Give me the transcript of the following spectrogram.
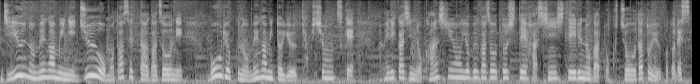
自由の女神に銃を持たせた画像に暴力の女神というキャプションをつけアメリカ人の関心を呼ぶ画像として発信しているのが特徴だということです。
